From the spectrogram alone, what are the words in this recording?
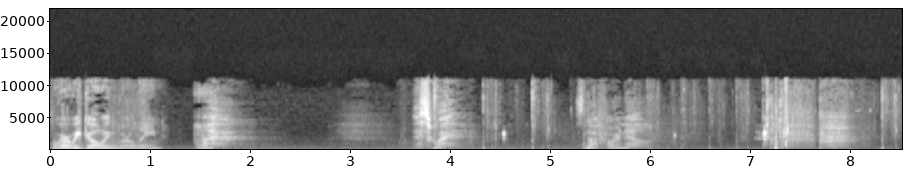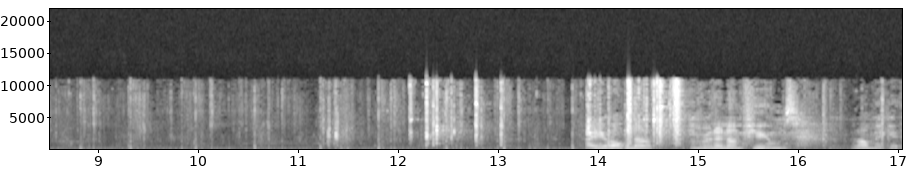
Where are we going, Marlene? This way. It's not far now. How you holding up? I'm running on fumes, but I'll make it.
